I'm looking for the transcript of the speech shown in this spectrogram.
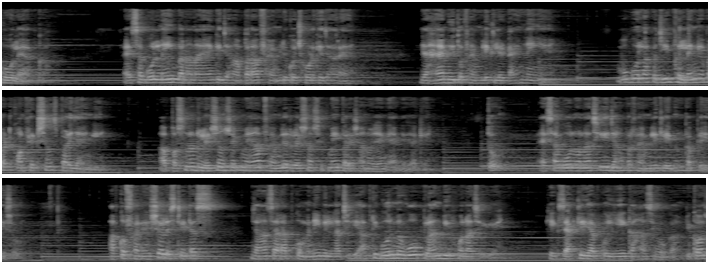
गोल है आपका। ऐसा गोल नहीं बनाना है कि जहाँ पर आप फैमिली को छोड़ के जा रहे हैं, या हैं भी तो फैमिली के लिए टाइम नहीं है। वो गोल आप अचीव कर लेंगे बट कॉन्फ्लिक्शंस बढ़ जाएँगी। आप पर्सनल रिलेशनशिप में, आप फैमिली रिलेशनशिप में ही परेशान हो जाएँगे आगे जाके। तो ऐसा गोल होना चाहिए जहाँ पर फैमिली के लिए भी उनका प्लेस हो। आपको फाइनेंशियल स्टेटस जहाँ सर आपको मनी मिलना चाहिए, आपके गोल में वो प्लान भी होना चाहिए कि एग्जैक्टली exactly आपको ये कहाँ से होगा। बिकॉज़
